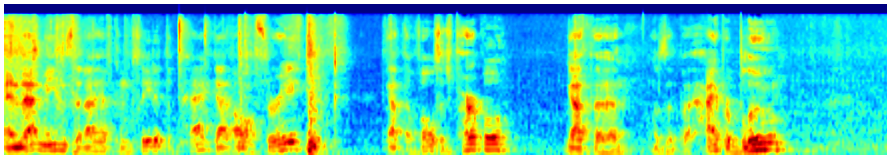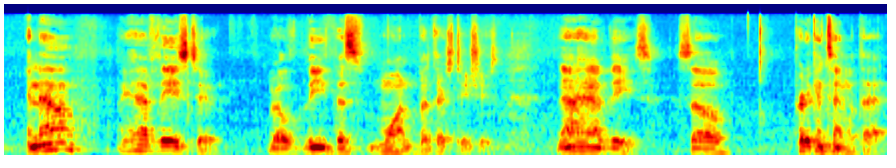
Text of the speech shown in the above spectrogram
and that means that I have completed the pack, got all three. Got the Voltage Purple, got the, was it the Hyper Blue? And now I have these two. Well, the, this one, but there's two shoes. Now I have these. So, pretty content with that.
